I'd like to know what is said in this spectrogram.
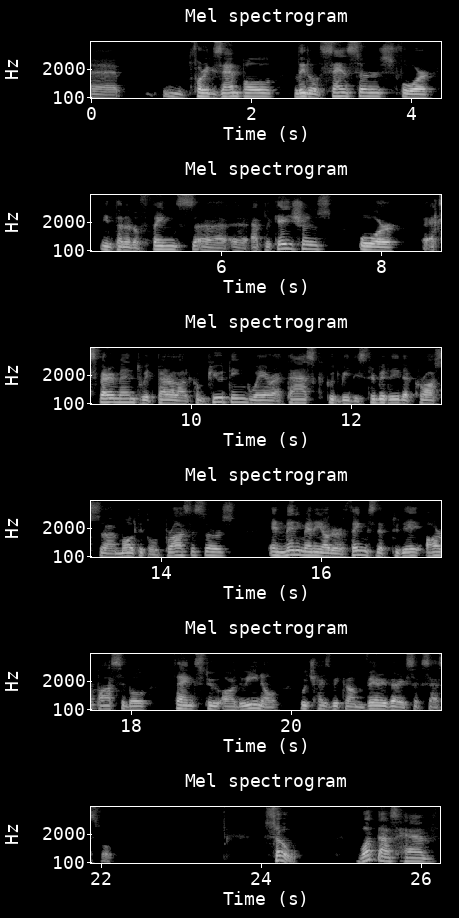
uh, for example, little sensors for Internet of Things uh, uh applications or experiment with parallel computing where a task could be distributed across uh, multiple processors and many, many other things that today are possible thanks to Arduino, which has become very, very successful. So what does have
